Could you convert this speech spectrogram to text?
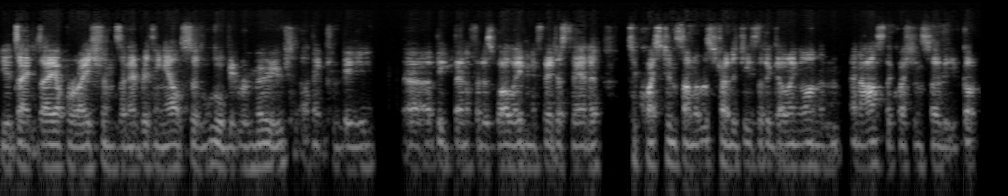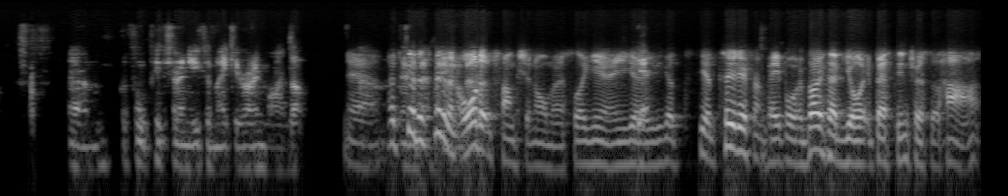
your day-to-day operations and everything else, a little bit removed. I think can be a big benefit as well, even if they're just there to, to question some of the strategies that are going on and, and ask the questions so that you've got um, the full picture and you can make your own mind up. Yeah, um, it's good. It's a bit of an audit function almost. Like you know, you got yeah. you got you got two different people who both have your best interest at heart.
